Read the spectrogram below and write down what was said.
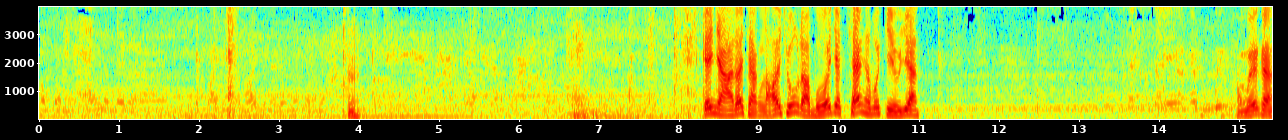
không còn nhà ở lên đây là cắt lại cái nhà mới cái này luôn đó các bạn ơi cái nhà đó sạt lở xuống là bữa chắc sáng hay buổi chiều với anh? Không biết ha.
